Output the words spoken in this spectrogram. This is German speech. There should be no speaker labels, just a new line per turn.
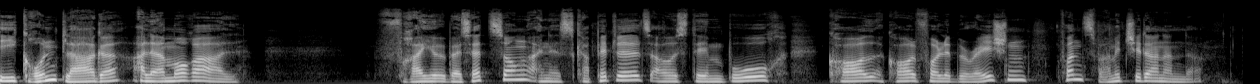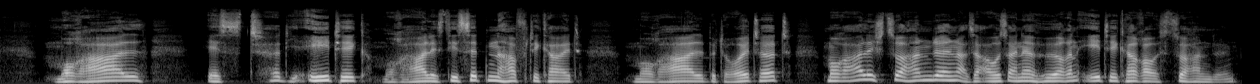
Die Grundlage aller Moral. Freie Übersetzung eines Kapitels aus dem Buch Call, A Call for Liberation von Swami Chidananda. Moral ist die Ethik, Moral ist die Sittenhaftigkeit, Moral bedeutet, moralisch zu handeln, also aus einer höheren Ethik heraus zu handeln.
